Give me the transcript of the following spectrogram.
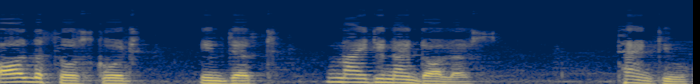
all the source code in just $99 thank you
